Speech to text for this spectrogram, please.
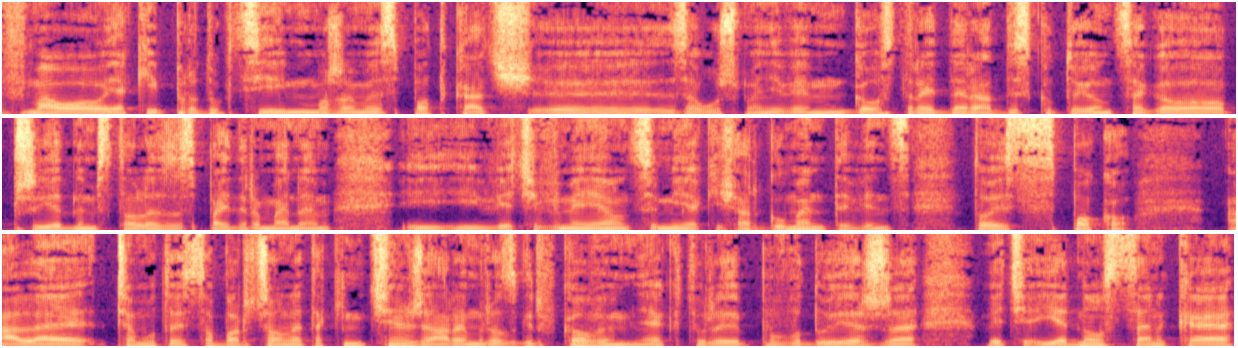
w mało jakiej produkcji możemy spotkać, yy, załóżmy, nie wiem, Ghost Ridera dyskutującego przy jednym stole ze Spider-Manem i, i wiecie, wymieniającymi jakieś argumenty, więc to jest spoko ale czemu to jest obarczone takim ciężarem rozgrywkowym, nie? Który powoduje, że wiecie, jedną scenkę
